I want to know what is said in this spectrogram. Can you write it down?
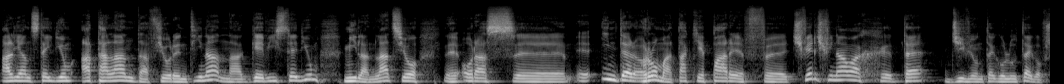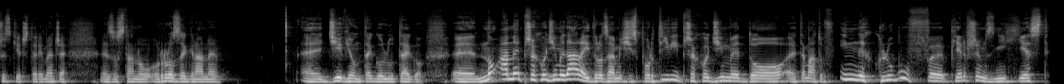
Allianz Stadium, Atalanta Fiorentina na Gevi Stadium, Milan Lazio oraz Inter Roma. Takie pary w ćwierćfinałach te 9 lutego. Wszystkie cztery mecze zostaną rozegrane 9 lutego. E, no a my przechodzimy dalej, drodzy amici sportivi, przechodzimy do e, tematów innych klubów. E, pierwszym z nich jest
